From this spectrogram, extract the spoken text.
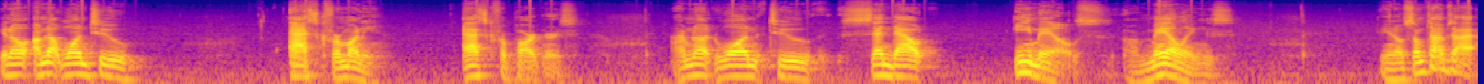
You know, I'm not one to ask for money, ask for partners. I'm not one to send out emails or mailings. You know, sometimes I,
